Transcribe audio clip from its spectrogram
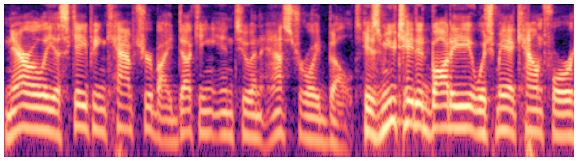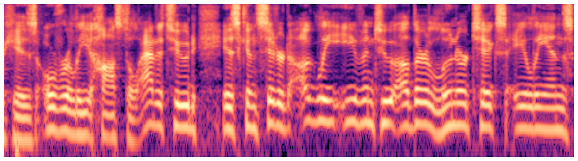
narrowly escaping capture by ducking into an asteroid belt. His mutated body, which may account for his overly hostile attitude is considered ugly even to other Lunartix aliens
